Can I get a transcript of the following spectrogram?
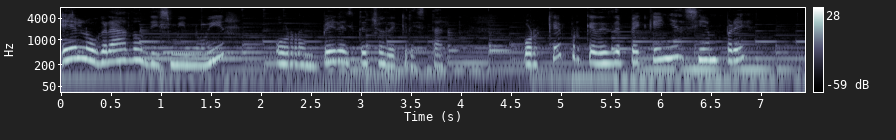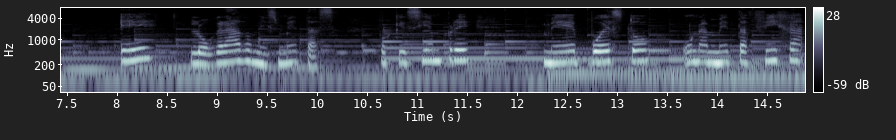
he logrado disminuir o romper el techo de cristal ¿Por qué? Porque desde pequeña siempre he logrado mis metas, porque siempre me he puesto una meta fija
